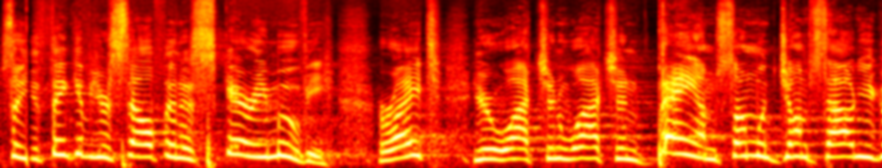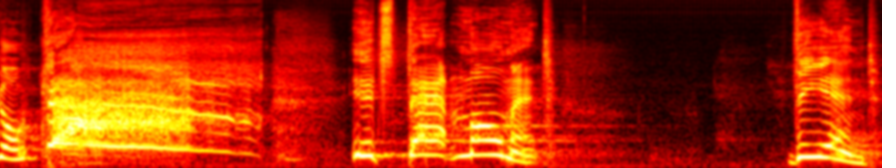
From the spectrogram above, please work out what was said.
So you think of yourself in a scary movie, right? You're watching, watching, bam, someone jumps out and you go, ah! It's that moment. The end.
